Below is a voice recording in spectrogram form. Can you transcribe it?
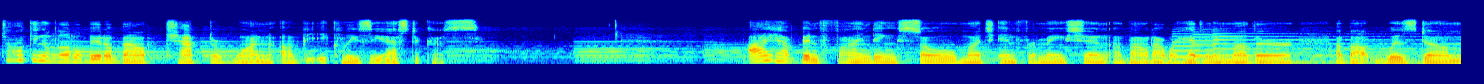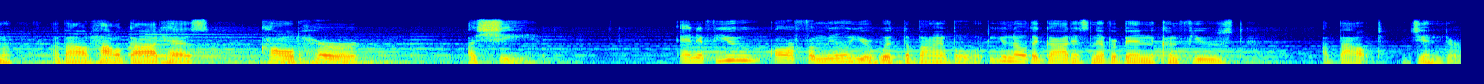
talking a little bit about chapter 1 of the Ecclesiasticus. I have been finding so much information about our Heavenly Mother, about wisdom, about how God has called her a she. And if you are familiar with the Bible, you know that God has never been confused about gender.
